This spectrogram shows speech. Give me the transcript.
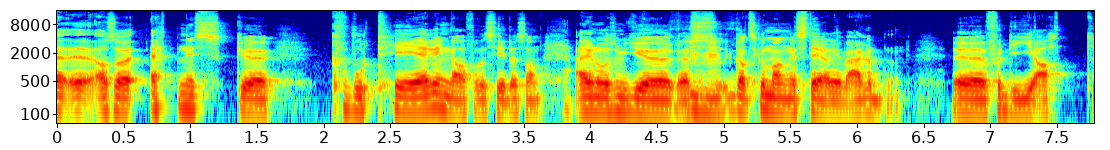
uh, Altså, etnisk uh, kvoteringer, for å si det sånn, er jo noe som gjøres -hmm. ganske mange steder i verden. fordi at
